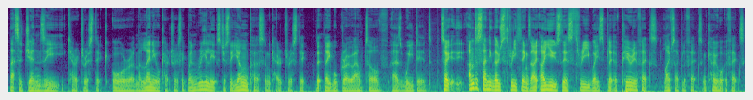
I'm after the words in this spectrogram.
that's a Gen Z characteristic or a millennial characteristic, when really it's just a young person characteristic that they will grow out of as we did so, uh, understanding those three things, I, I use this three way split of period effects, life cycle effects, and cohort effects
